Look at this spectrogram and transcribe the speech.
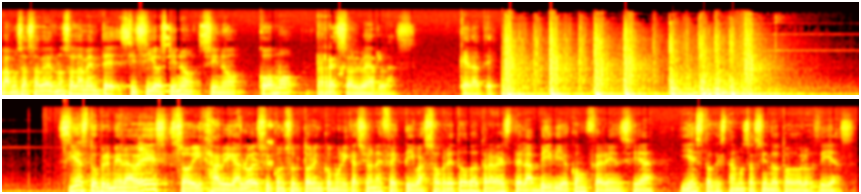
vamos a saber no solamente si sí o si no, sino cómo resolverlas. Quédate. Si es tu primera vez, soy Javi Galoy, soy consultor en comunicación efectiva, sobre todo a través de la videoconferencia y esto que estamos haciendo todos los días.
